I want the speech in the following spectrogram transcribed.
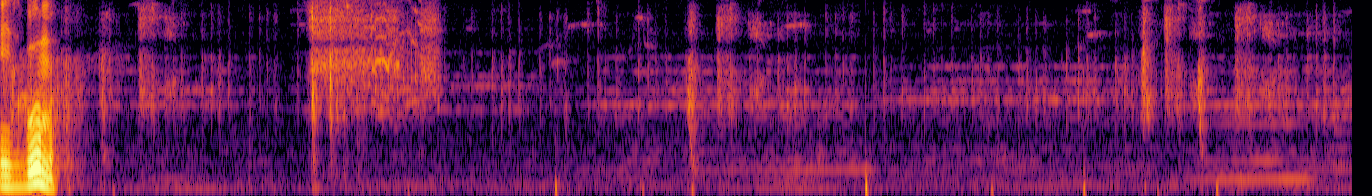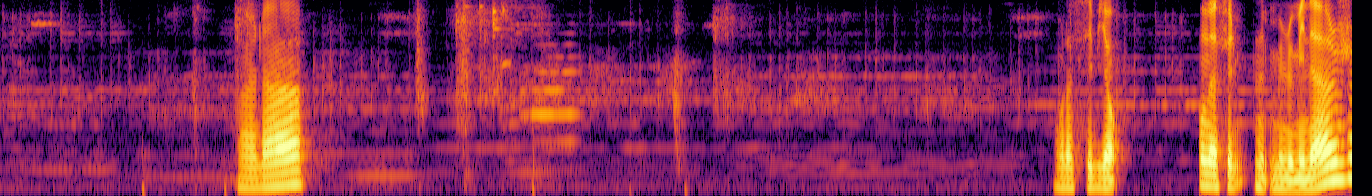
Et boom Voilà. Voilà, c'est bien. On a fait le ménage.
